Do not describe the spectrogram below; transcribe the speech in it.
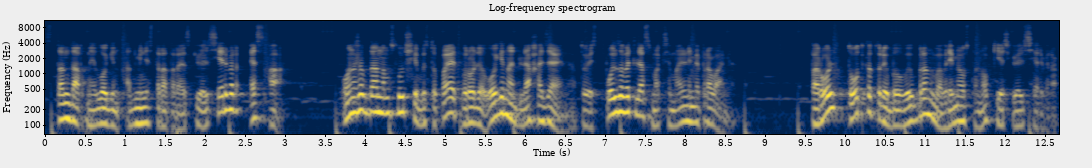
Стандартный логин администратора SQL Server SA. Он же в данном случае выступает в роли логина для хозяина, то есть пользователя с максимальными правами. Пароль тот, который был выбран во время установки SQL сервера.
